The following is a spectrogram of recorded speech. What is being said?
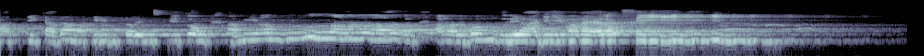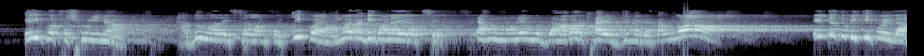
মাটি কাদা মাটির ভিতরে মিশ্রিত, আমি আমার বন্ধুরে আগে বানায় রাখছি। এই কথা শুনি না, আদম আলাই সাল্লাম কয়, কি কয়? আমার আগে বানায় রাখছে। এখন মনের মধ্যে আবার খায়ের জমে গেছে, আল্লাহ এটা তুমি কি কইলা?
